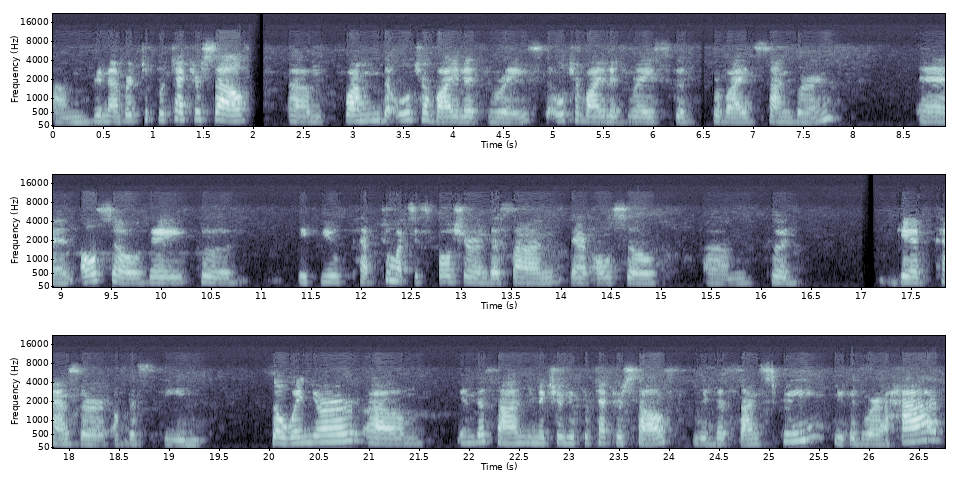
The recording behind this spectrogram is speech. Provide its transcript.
Um, remember to protect yourself um, from the ultraviolet rays. The ultraviolet rays could provide sunburn. And also they could, if you have too much exposure in the sun, they also um, could give cancer of the skin. So when you're um, in the sun, you make sure you protect yourself with the sunscreen. You could wear a hat,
